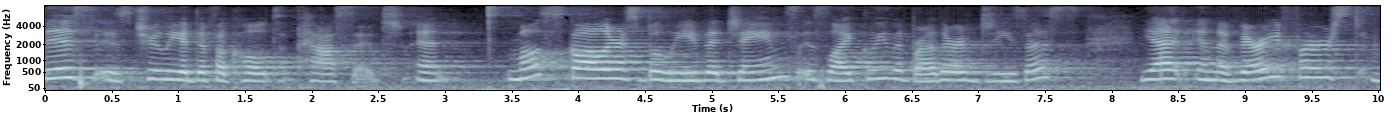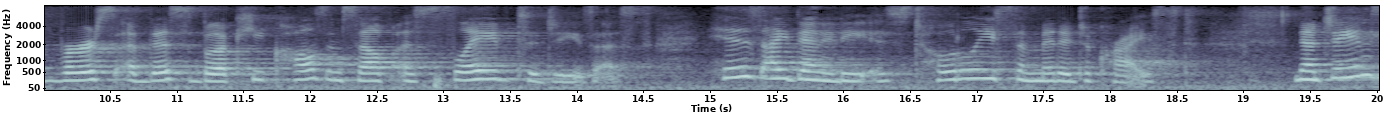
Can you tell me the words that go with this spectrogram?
This is truly a difficult passage. And most scholars believe that James is likely the brother of Jesus. Yet, in the very first verse of this book, he calls himself a slave to Jesus. His identity is totally submitted to Christ. Now, James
